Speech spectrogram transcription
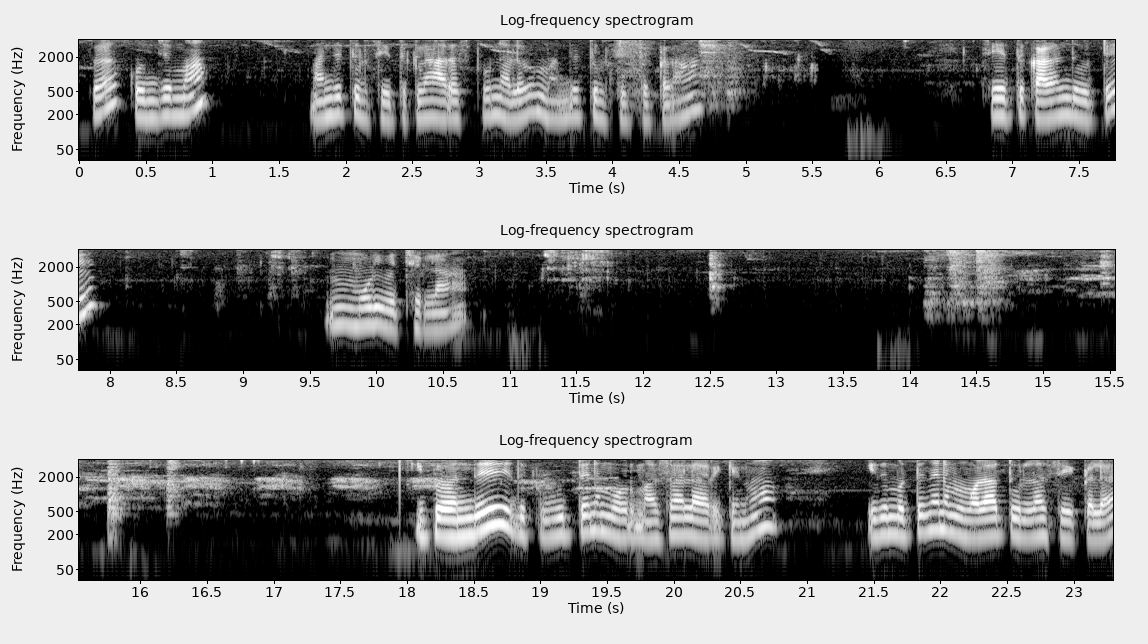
இப்போ கொஞ்சமாக மஞ்சத்தூள் சேர்த்துக்கலாம். அரை ஸ்பூன் அளவு மஞ்சத்தூள் சேர்த்துக்கலாம். சேர்த்து கலந்து விட்டு மூடி வச்சிடலாம். இப்போ வந்து இதுக்கு ஊற்ற நம்ம ஒரு மசாலா அரைக்கணும். இது மட்டும்தான் நம்ம மிளகாத்தூள்லாம் சேர்க்கலை.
